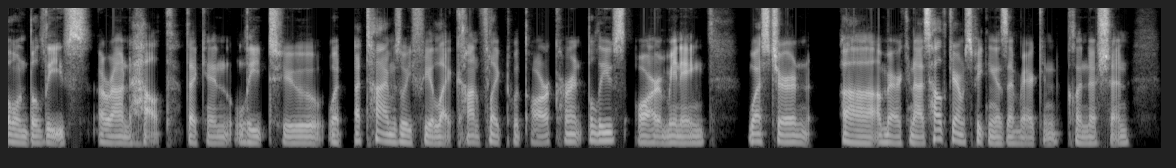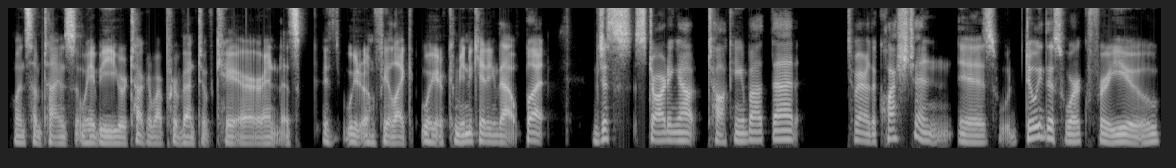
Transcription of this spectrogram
own beliefs around health that can lead to what at times we feel like conflict with our current beliefs, or meaning Western uh, Americanized healthcare. I'm speaking as an American clinician. When sometimes maybe you were talking about preventive care, and it's, it's we don't feel like we're communicating that. But just starting out talking about that, Tamara, the question is: doing this work for you,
